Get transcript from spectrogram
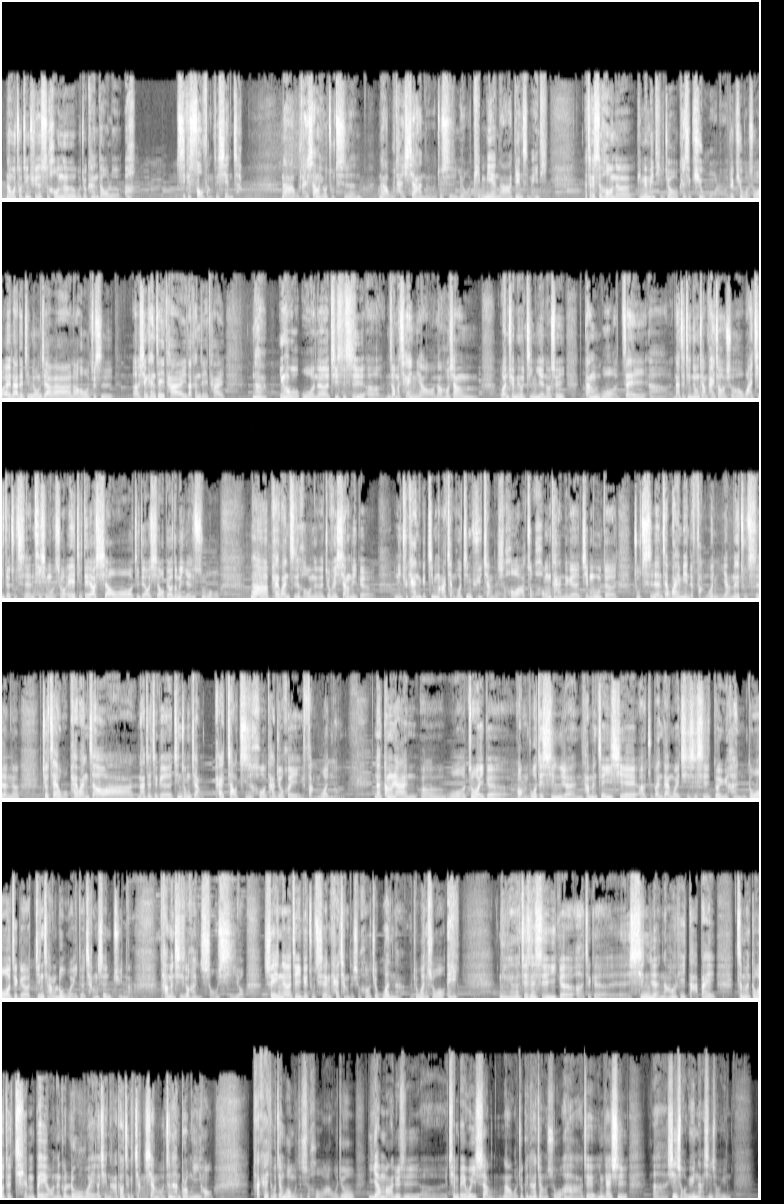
那我走进去的时候呢，我就看到了啊，是一个受访的现场。那舞台上有主持人，那舞台下呢，就是有平面啊、电子媒体。那这个时候呢，平面媒体就开始 cue 我了，就 cue 我说：“哎，拿着金钟奖啊！”然后就是呃，先看这一台，再看这一台。那因为我我呢，其实是呃，你知道吗？菜鸟，然后像完全没有经验哦，所以当我在呃拿着金钟奖拍照的时候，我还记得主持人提醒我说：“哎，记得要笑哦，记得要笑，不要这么严肃哦。”那拍完之后呢，就会像那个你去看那个金马奖或金曲奖的时候啊，走红毯那个节目的主持人在外面的访问一样。那个主持人呢，就在我拍完照啊，拿着这个金钟奖拍照之后，他就会访问哦。那当然，呃，我作为一个广播的新人，他们这一些呃主办单位其实是对于很多这个经常入围的常胜军啊。他们其实都很熟悉哦，所以呢，这一个主持人开场的时候就问啊，就问说：“哎，你呢，真的是一个呃，这个新人，然后可以打败这么多的前辈哦，能够入围而且拿到这个奖项哦，真的很不容易哦。”他开头这样问我的时候啊，我就一样嘛，就是呃，谦卑为上。那我就跟他讲说啊，这应该是呃新手运啊，新手运。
